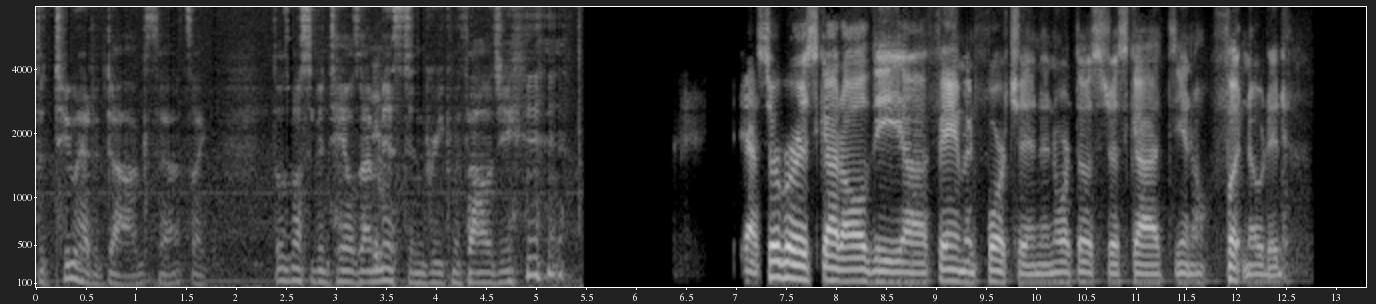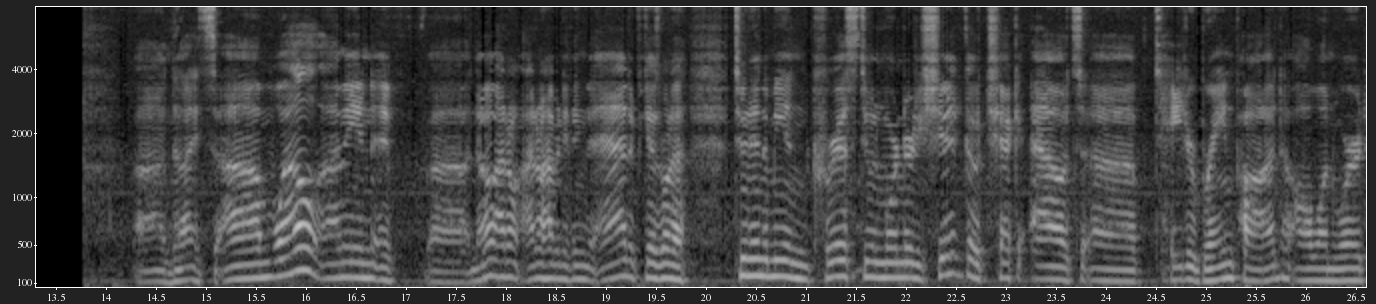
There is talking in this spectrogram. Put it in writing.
the two-headed dog. So it's like those must have been tales I missed in Greek mythology. Yeah, Cerberus got all the uh, fame and fortune, and Orthos just got, you know, footnoted. Uh, nice. Um, well, I mean, if uh, no, I don't. I don't have anything to add. If you guys want to tune into me and Chris doing more nerdy shit, go check out uh, Tater Brain Pod, all one word,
